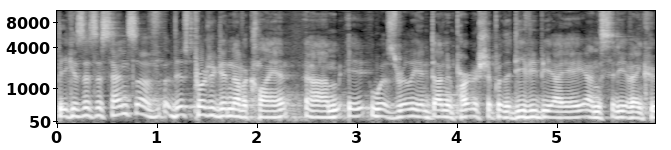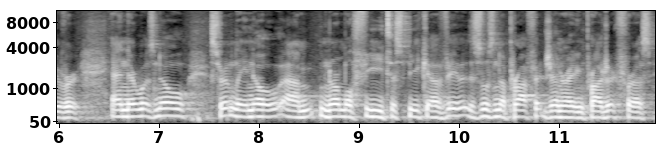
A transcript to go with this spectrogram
because it's a sense of, this project didn't have a client. Um, it was really done in partnership with the DVBIA and the City of Vancouver. And there was no, certainly no um, normal fee to speak of. It, this wasn't a profit generating project for us.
